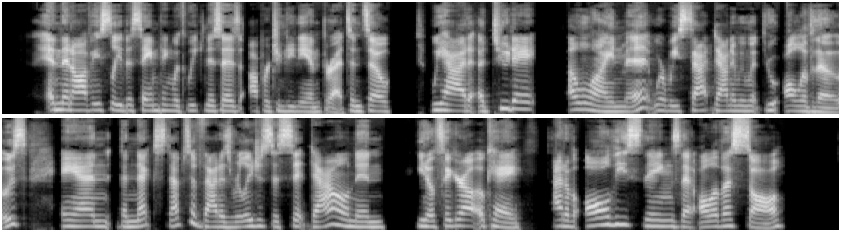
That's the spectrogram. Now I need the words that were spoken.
and then obviously the same thing with weaknesses, opportunity and threats. And so we had a two day alignment where we sat down and we went through all of those. And the next steps of that is really just to sit down and, you know, figure out, okay, out of all these things that all of us saw,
